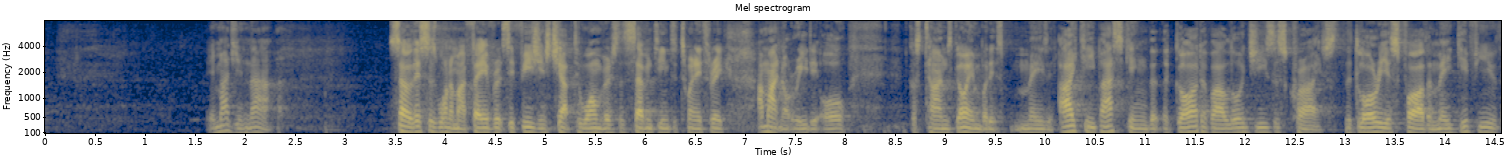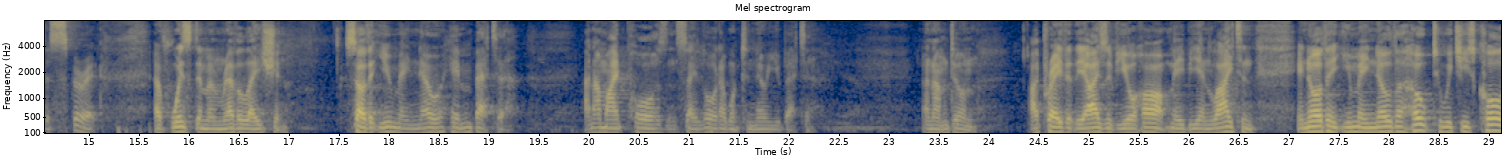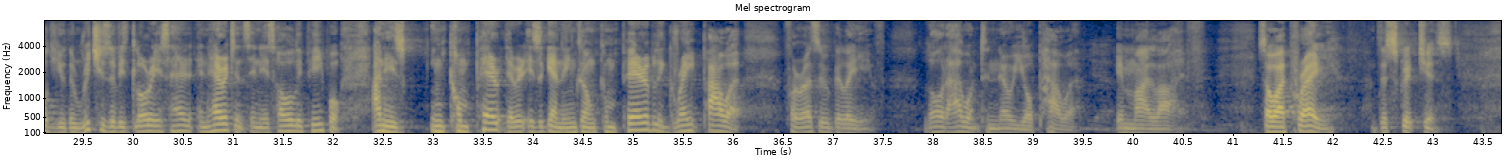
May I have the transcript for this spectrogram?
Imagine that. So, this is one of my favorites Ephesians chapter 1, verses 17 to 23. I might not read it all because time's going, but it's amazing. I keep asking that the God of our Lord Jesus Christ, the glorious Father, may give you the spirit of wisdom and revelation so that you may know him better. And I might pause and say, Lord, I want to know you better. And I'm done. I pray that the eyes of your heart may be enlightened in order that you may know the hope to which he's called you, the riches of his glorious inheritance in his holy people, and his incompar- there it is again, incomparably great power for us who believe. Lord, I want to know your power in my life. So I pray the scriptures.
